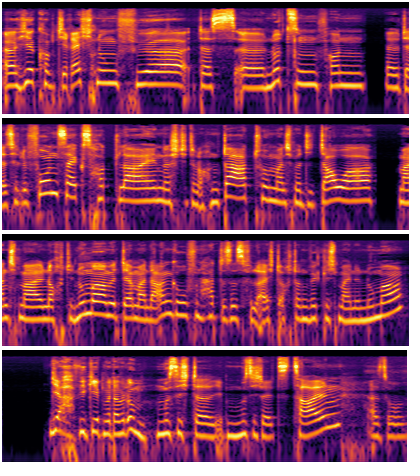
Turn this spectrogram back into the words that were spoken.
Äh, hier kommt die Rechnung für das äh, Nutzen von äh, der Telefonsex-Hotline, da steht dann auch ein Datum, manchmal die Dauer, manchmal noch die Nummer, mit der man da angerufen hat. Das ist vielleicht auch dann wirklich meine Nummer. Ja, wie geht man damit um? Muss ich da, muss ich da jetzt zahlen? Also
